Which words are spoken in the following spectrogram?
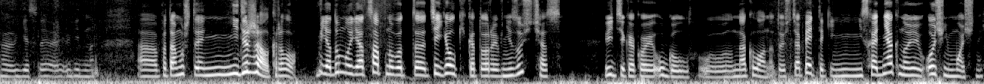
э, если видно, а, потому что не держал крыло. Я думала, я цапну вот э, те елки, которые внизу сейчас, Видите, какой угол наклона. То есть, опять-таки, не сходняк, но и очень мощный.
